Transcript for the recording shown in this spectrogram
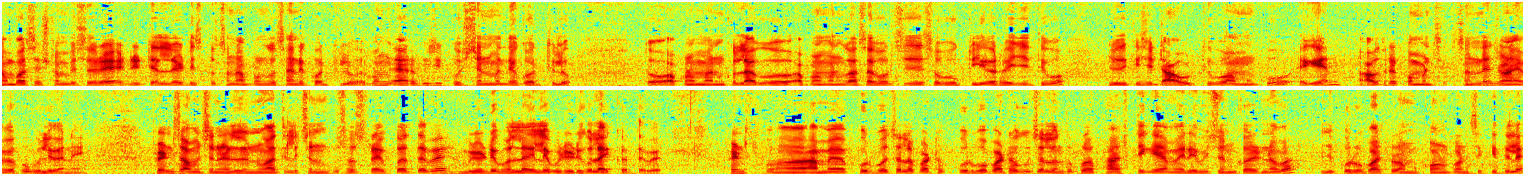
ନମ୍ବର ସିଷ୍ଟମ୍ ବିଷୟରେ ଡିଟେଲ୍ରେ ଡିସ୍କସନ୍ ଆପଣଙ୍କ ସାଙ୍ଗରେ କରିଥିଲୁ ଏବଂ ଏହାର କିଛି କ୍ୱେଶ୍ଚନ୍ ମଧ୍ୟ କରିଥିଲୁ ତ ଆପଣମାନଙ୍କୁ ଲାଗୁ ଆପଣମାନଙ୍କୁ ଆଶା କରୁଛି ଯେ ସବୁ କ୍ଲିଅର୍ ହୋଇଯାଇଥିବ ଯଦି କିଛି ଡାଉଟ୍ ଥିବ ଆମକୁ ଏଗେନ୍ ଆଉଥରେ କମେଣ୍ଟ ସେକ୍ସନ୍ରେ ଜଣାଇବାକୁ ଭୁଲିବେ ନାହିଁ ଫ୍ରେଣ୍ଡସ୍ ଆମ ଚ୍ୟାନେଲ୍ରେ ନୂଆ ଥିଲେ ଚ୍ୟାନେଲ୍କୁ ସବସ୍କ୍ରାଇବ୍ କରିଦେବେ ଭିଡ଼ିଓଟି ଭଲ ଲାଗିଲେ ଭିଡ଼ିଓଟିକୁ ଲାଇକ୍ କରିଦେବେ ফ্রেন্ডস আমি পূর্ব চল পাঠ পূর্ব পাঠকু চলতু ফার্স্ট টিকি আমি রিভিজন করে নেওয়া যে পূর্ব পাঠর আমি কোণ কোণ শিখিলে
